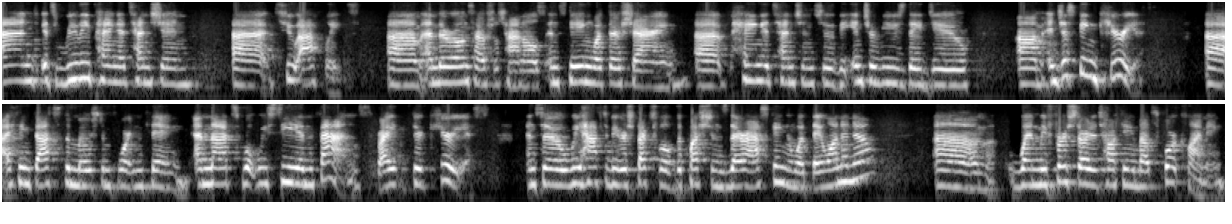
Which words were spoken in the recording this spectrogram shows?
and it's really paying attention uh, to athletes um, and their own social channels and seeing what they're sharing, uh, paying attention to the interviews they do, um, and just being curious. Uh, I think that's the most important thing. And that's what we see in fans, right? They're curious. And so we have to be respectful of the questions they're asking and what they want to know. Um, when we first started talking about sport climbing,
